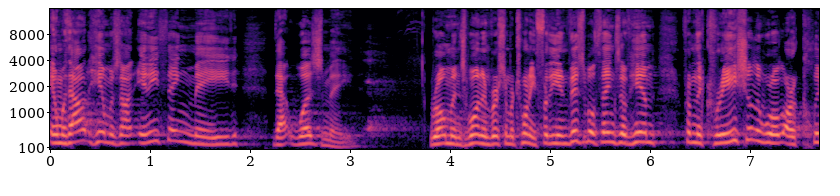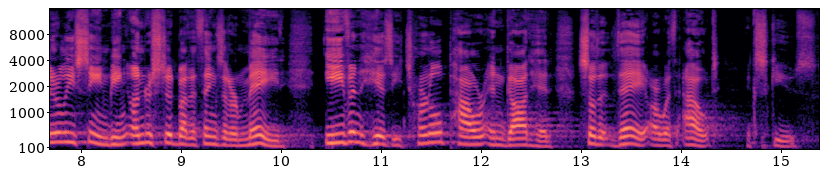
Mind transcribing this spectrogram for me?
and without him was not anything made that was made. Romans 1 and verse number 20 For the invisible things of him from the creation of the world are clearly seen, being understood by the things that are made, even his eternal power and Godhead, so that they are without excuse.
